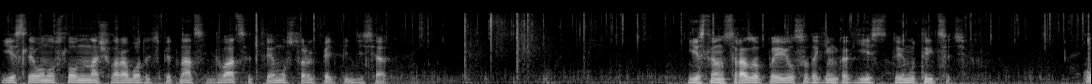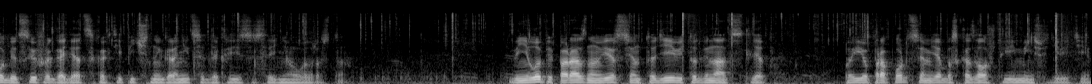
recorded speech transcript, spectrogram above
Если он условно начал работать в 15-20, то ему 45-50. Если он сразу появился таким, как есть, то ему 30. Обе цифры годятся как типичные границы для кризиса среднего возраста. Венелопе по разным версиям то 9, то 12 лет. По ее пропорциям я бы сказал, что ей меньше 9.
